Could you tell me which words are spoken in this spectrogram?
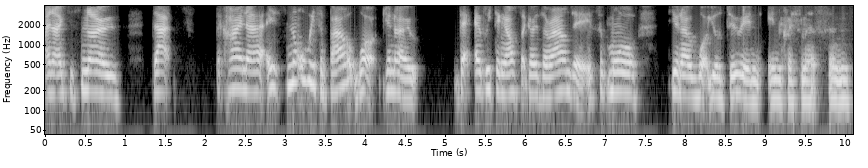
and I just know that's the kind of. It's not always about what you know, the everything else that goes around it. It's more, you know, what you're doing in Christmas and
